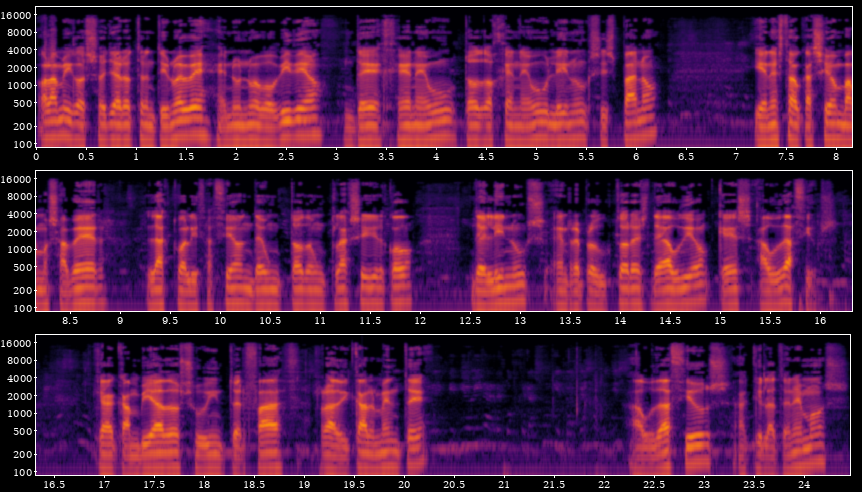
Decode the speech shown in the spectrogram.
Hola amigos, soy Yaro39 en un nuevo vídeo de GNU, todo GNU, Linux hispano y en esta ocasión vamos a ver la actualización de un todo un clásico de Linux en reproductores de audio que es Audacious, que ha cambiado su interfaz radicalmente. Audacious, aquí la tenemos.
